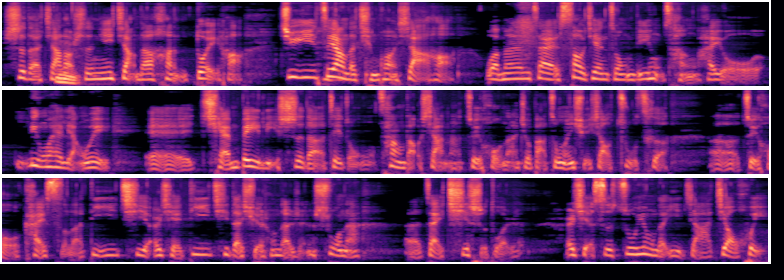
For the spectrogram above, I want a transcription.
是的，贾老师，嗯、你讲的很对哈。基于这样的情况下哈，我们在邵建中、李永成还有。另外两位呃前辈理事的这种倡导下呢，最后呢就把中文学校注册，呃，最后开始了第一期，而且第一期的学生的人数呢，呃，在七十多人，而且是租用的一家教会，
